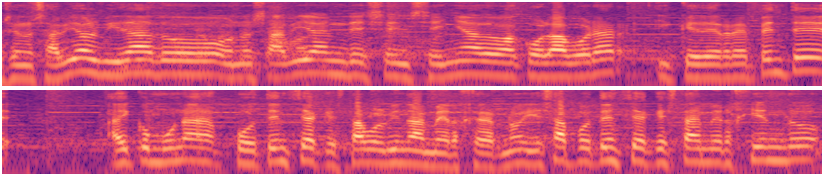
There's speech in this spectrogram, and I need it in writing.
se nos había olvidado o nos habían desenseñado a colaborar y que de repente hay como una potencia que está volviendo a emerger, ¿no? Y esa potencia que está emergiendo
